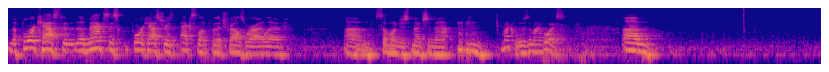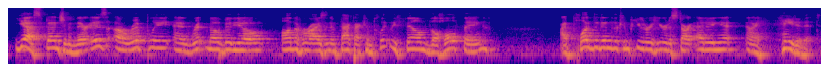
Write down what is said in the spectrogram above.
The Forekaster, the Maxxis Forekaster is excellent for the trails where I live. Um, someone just mentioned that. I'm like losing my voice. Um, Yes, Benjamin, there is a Ripley and Ripmo video on the horizon. In fact, I completely filmed the whole thing. I plugged it into the computer here to start editing it, and I hated it.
